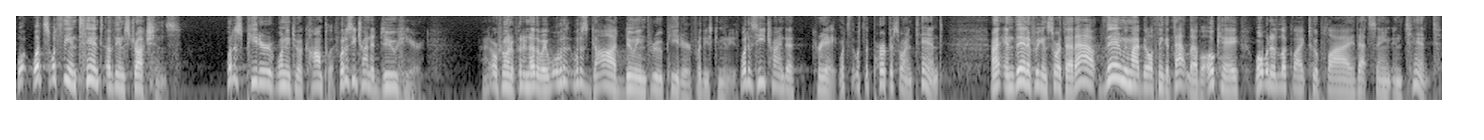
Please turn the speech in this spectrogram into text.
what, what's, what's the intent of the instructions? What is Peter wanting to accomplish? What is he trying to do here? Right? Or if we want to put it another way, what, what is God doing through Peter for these communities? What is he trying to create? What's the, what's the purpose or intent Right? And then if we can sort that out, then we might be able to think at that level, okay, what would it look like to apply that same intent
